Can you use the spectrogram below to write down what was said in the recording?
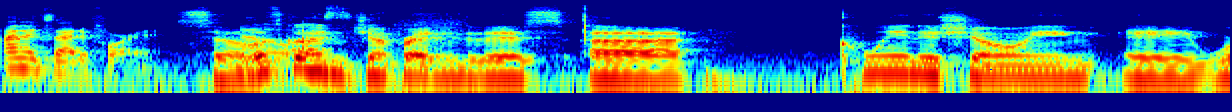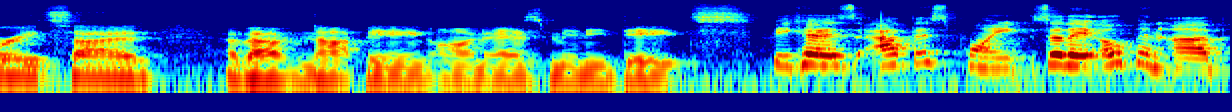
I'm excited for it. So let's go ahead and jump right into this. Uh, Quinn is showing a worried side about not being on as many dates. Because at this point, so they open up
